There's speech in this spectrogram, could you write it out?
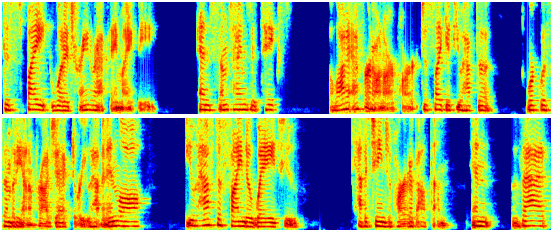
despite what a train wreck they might be. And sometimes it takes a lot of effort on our part, just like if you have to work with somebody on a project or you have an in law, you have to find a way to have a change of heart about them. And that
